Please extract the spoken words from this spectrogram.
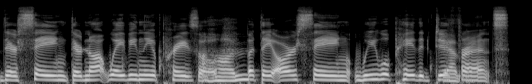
they're saying they're not waiving the appraisal, Uh-huh. but they are saying we will pay the difference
